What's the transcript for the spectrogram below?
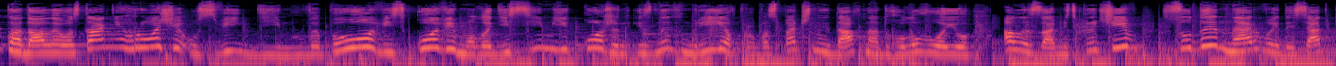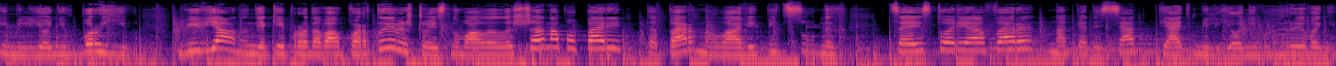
вкладали останні гроші у свій дім. ВПО, військові, молоді сім'ї. Кожен із них мріяв про безпечний дах над головою. Але замість ключів суди, нерви і десятки мільйонів боргів. Львів'янин, який продавав квартири, що існували лише на папері, тепер на лаві підсудних. Це історія афери на 55 мільйонів гривень.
